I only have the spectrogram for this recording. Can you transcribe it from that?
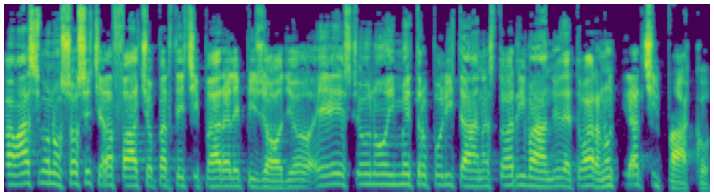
a Massimo, non so se ce la faccio a partecipare all'episodio e sono in metropolitana, sto arrivando, gli ho detto, guarda, non tirarci il pacco.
